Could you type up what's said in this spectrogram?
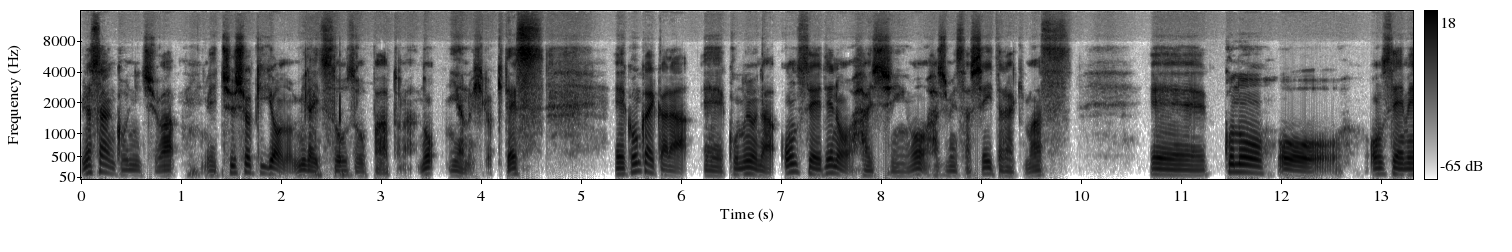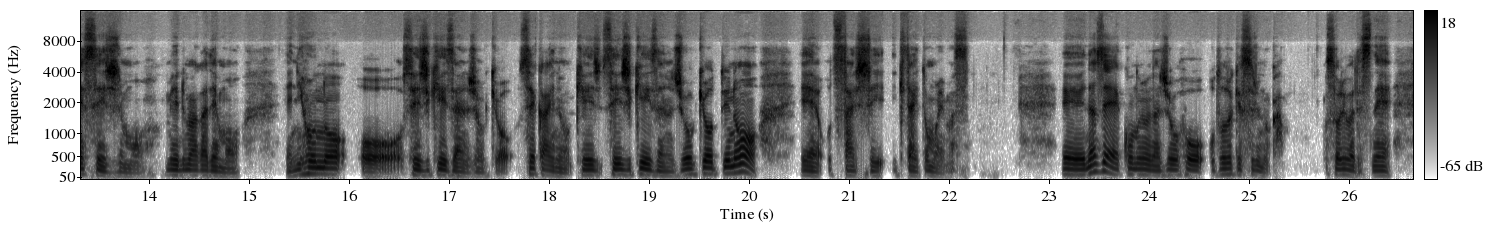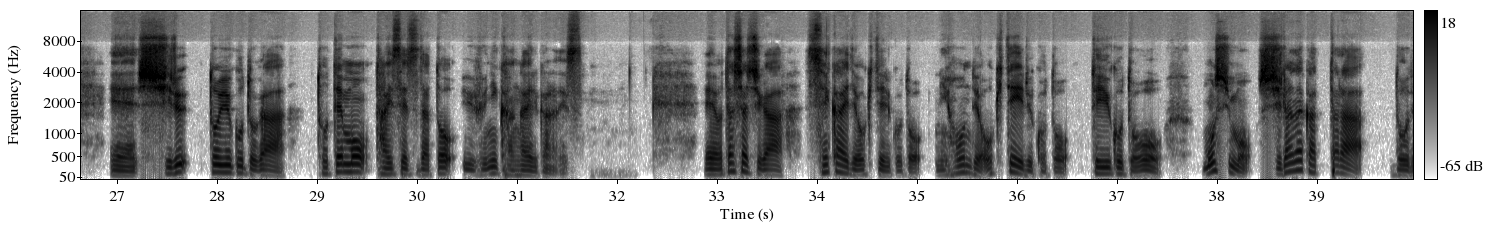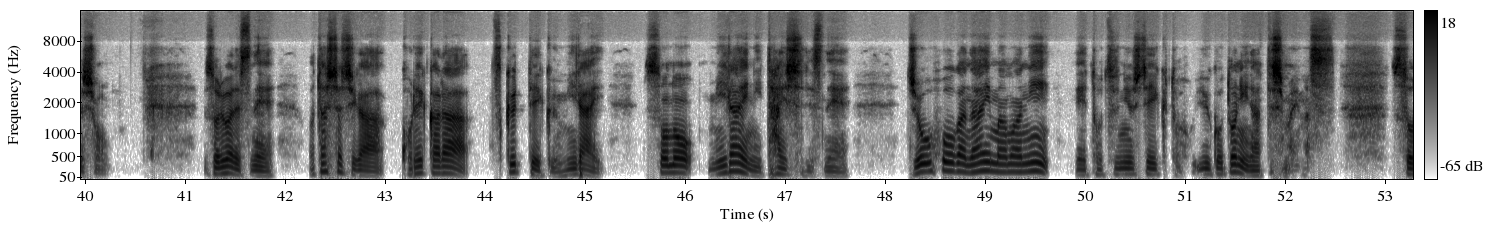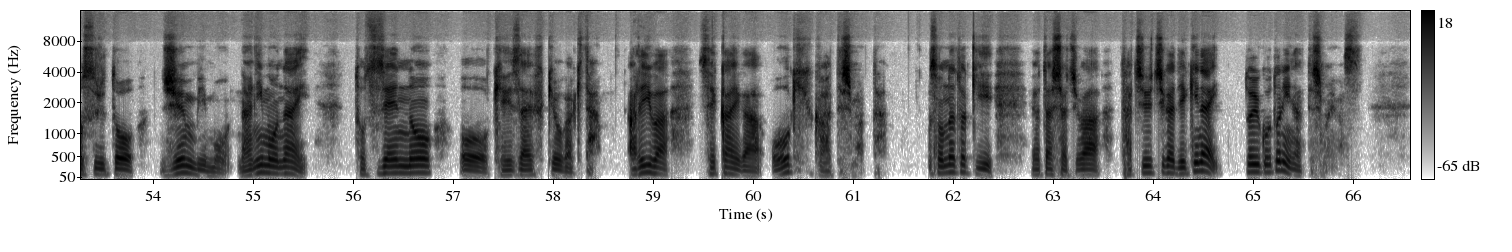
皆さん、こんにちは。中小企業の未来創造パートナーの宮野博樹です。今回から、このような音声での配信を始めさせていただきます。この音声メッセージでもメールマガでも、日本の政治経済の状況、世界の政治経済の状況というのを、お伝えしていきたいと思います。なぜこのような情報をお届けするのか。それはですね、知るということがとても大切だというふうに考えるからです。え私たちが世界で起きていること、日本で起きていることっていうことをもしも知らなかったらどうでしょう？それはですね、私たちがこれから作っていく未来、その未来に対してですね、情報がないままにえ突入していくということになってしまいます。そうすると、準備も何もない、突然の経済不況が来た。あるいは世界が大きく変わってしまった。そんな時、私たちは太刀打ちができないということになってしまいます。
